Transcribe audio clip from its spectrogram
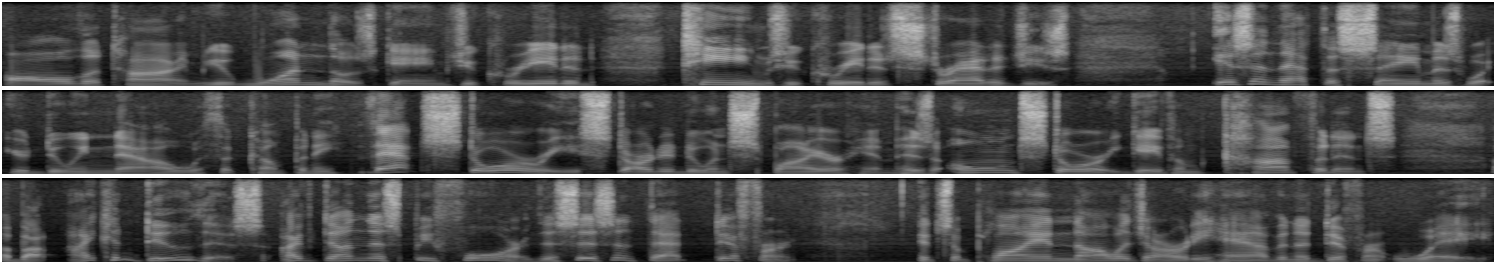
all the time. You won those games. You created teams. You created strategies. Isn't that the same as what you're doing now with the company? That story started to inspire him. His own story gave him confidence about, I can do this. I've done this before. This isn't that different. It's applying knowledge I already have in a different way.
